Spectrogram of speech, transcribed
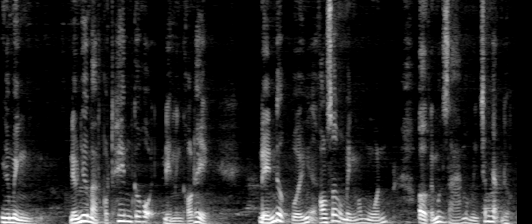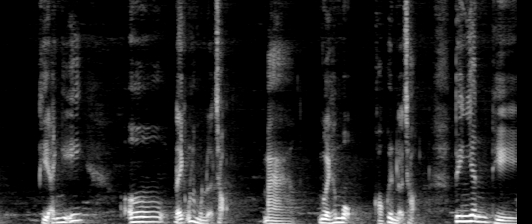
như mình nếu như mà có thêm cơ hội để mình có thể đến được với những concert mà mình mong muốn ở cái mức giá mà mình chấp nhận được thì anh nghĩ ô, đấy cũng là một lựa chọn mà người hâm mộ có quyền lựa chọn. Tuy nhiên thì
